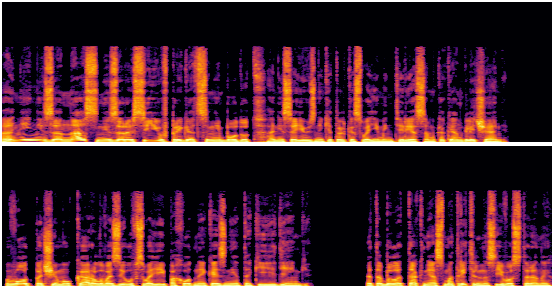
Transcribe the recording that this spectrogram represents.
«Они ни за нас, ни за Россию впрягаться не будут. Они союзники только своим интересам, как и англичане. Вот почему Карл возил в своей походной казне такие деньги. Это было так неосмотрительно с его стороны».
